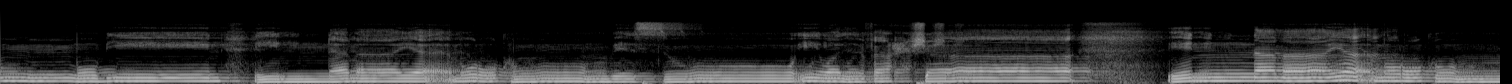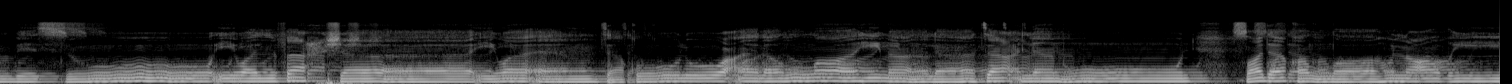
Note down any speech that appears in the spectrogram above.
مبين إنما يأمركم والفحشاء إنما يأمركم بالسوء والفحشاء وأن تقولوا على الله ما لا تعلمون. صدق الله العظيم.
